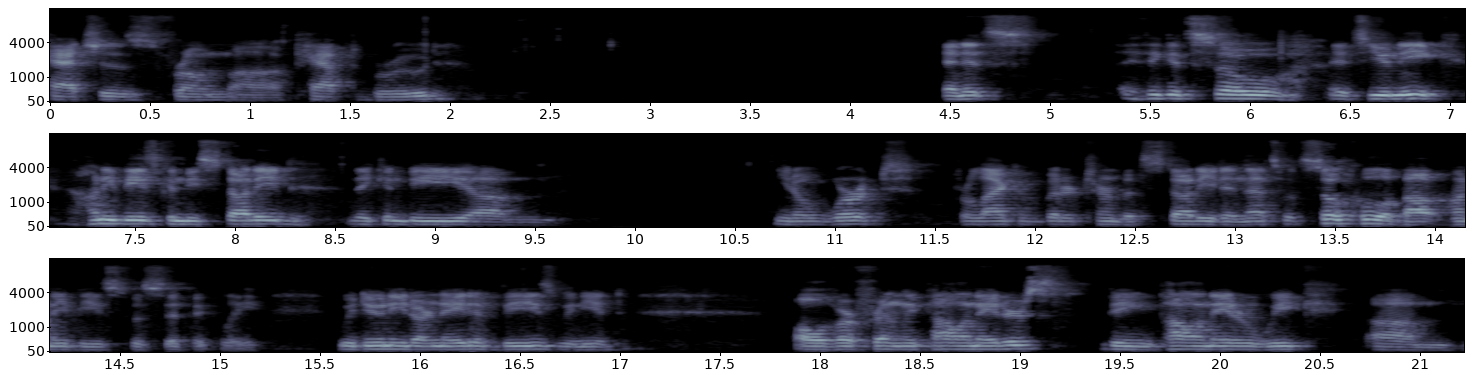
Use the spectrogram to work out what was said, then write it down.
hatches from a capped brood. And it's, I think it's so, it's unique. Honeybees can be studied. They can be, um, you know, worked for lack of a better term, but studied. And that's what's so cool about honeybees specifically. We do need our native bees. We need all of our friendly pollinators. Being pollinator week, um,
